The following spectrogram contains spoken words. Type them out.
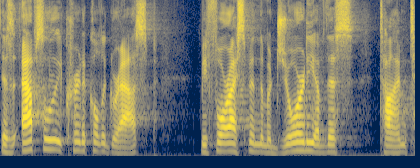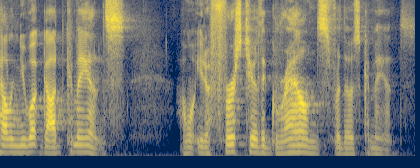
This is absolutely critical to grasp before I spend the majority of this time telling you what God commands. I want you to first hear the grounds for those commands.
